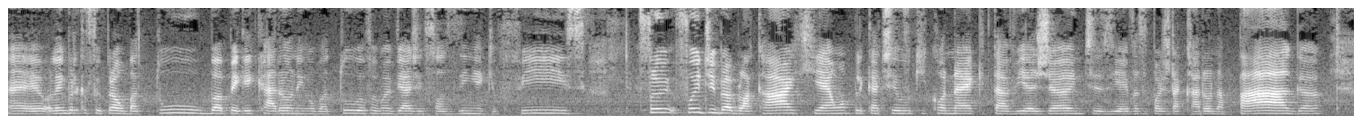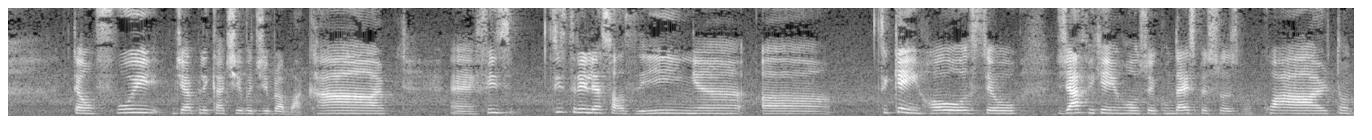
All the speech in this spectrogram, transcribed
É, eu lembro que eu fui para Ubatuba, peguei carona em Ubatuba, foi uma viagem sozinha que eu fiz. fui, fui de BlaBlaCar, que é um aplicativo que conecta viajantes e aí você pode dar carona paga. Então, fui de aplicativo de BlaBlaCar, é, fiz, fiz trilha sozinha, uh, fiquei em hostel, já fiquei em hostel com 10 pessoas no quarto.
